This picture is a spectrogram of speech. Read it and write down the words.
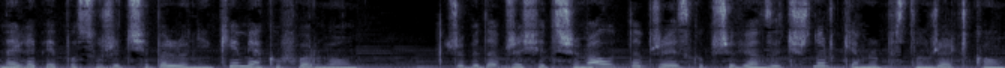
najlepiej posłużyć się balonikiem jako formą. Żeby dobrze się trzymał, dobrze jest go przywiązać sznurkiem lub wstążeczką.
